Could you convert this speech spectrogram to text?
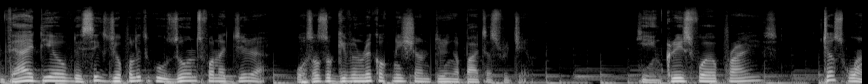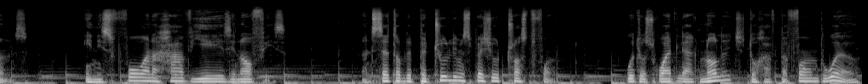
The idea of the six geopolitical zones for Nigeria was also given recognition during Abacha's regime. He increased fuel price just once in his four and a half years in office and set up the Petroleum Special Trust Fund, which was widely acknowledged to have performed well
